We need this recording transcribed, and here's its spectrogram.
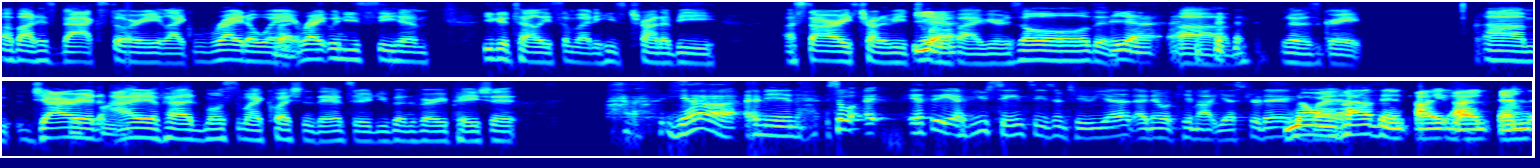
about his backstory, like right away. Right, right when you see him, you could tell he's somebody he's trying to be a star. He's trying to be 25 yeah. years old. And yeah. um, it was great. Um, Jared, I have had most of my questions answered. You've been very patient. Yeah, I mean, so Anthony, have you seen season two yet? I know it came out yesterday. No, I haven't. I, yeah. I and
